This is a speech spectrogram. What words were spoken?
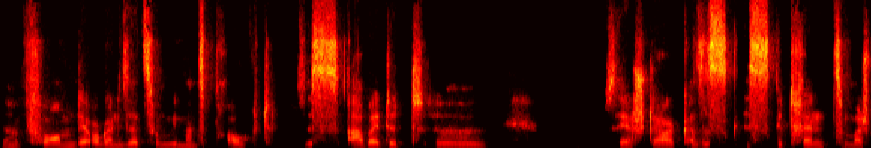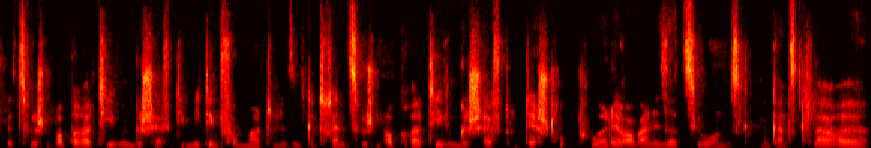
äh, Form der Organisation, wie man es braucht. Es arbeitet äh, sehr stark, also es ist getrennt zum Beispiel zwischen operativem Geschäft, die Meetingformate ne, sind getrennt zwischen operativem Geschäft und der Struktur der Organisation. Es gibt eine ganz klare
